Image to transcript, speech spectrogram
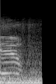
two.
